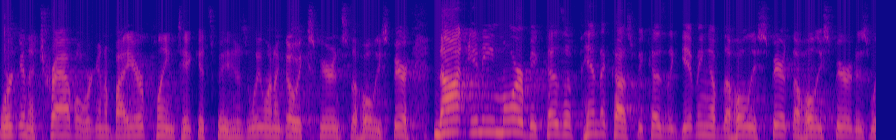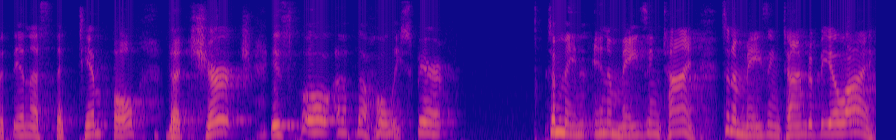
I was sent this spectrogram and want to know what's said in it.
we're going to travel, we're going to buy airplane tickets because we want to go experience the Holy Spirit. Not anymore because of Pentecost, because the giving of the Holy Spirit, the Holy Spirit is within us. The temple, the church is full of the Holy Spirit. It's an amazing time. It's an amazing time to be alive.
